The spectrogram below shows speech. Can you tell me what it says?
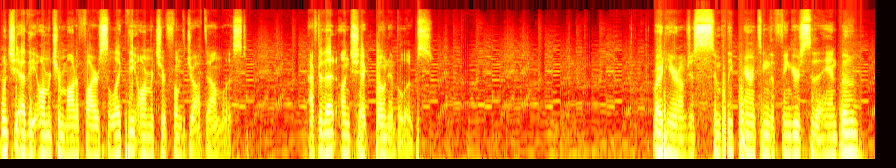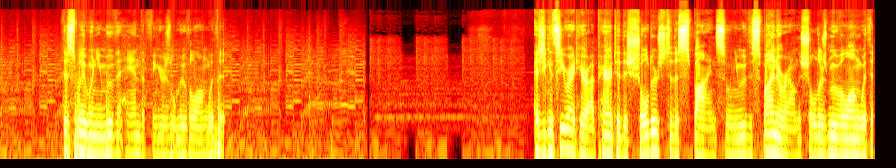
Once you add the armature modifier, select the armature from the drop-down list. After that, uncheck bone envelopes. Right here, I'm just simply parenting the fingers to the hand bone. This way, when you move the hand, the fingers will move along with it. As you can see right here, I parented the shoulders to the spine, so when you move the spine around, the shoulders move along with it.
